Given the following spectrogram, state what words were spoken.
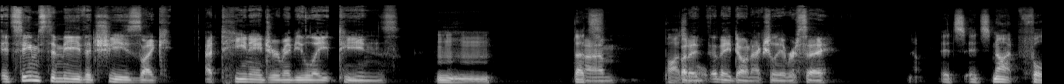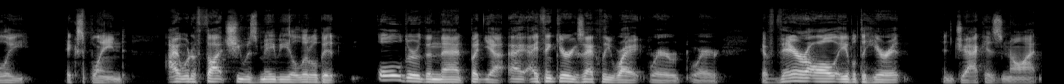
it seems to me that she's like a teenager, maybe late teens. hmm That's um, but possible. it, they don't actually ever say. no, it's it's not fully explained. I would have thought she was maybe a little bit older than that, but yeah, I, I think you're exactly right. Where where if they're all able to hear it and Jack is not,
